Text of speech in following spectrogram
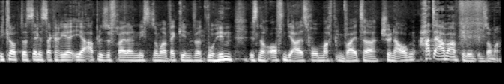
Ich glaube, dass Dennis Zakaria eher ablösefrei dann im nächsten Sommer weggehen wird. Wohin ist noch offen. Die AS Rom macht ihm weiter schöne Augen. Hat er aber abgelehnt im Sommer.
